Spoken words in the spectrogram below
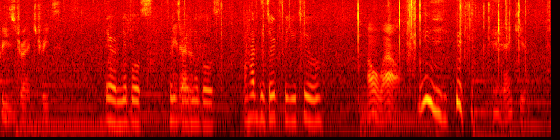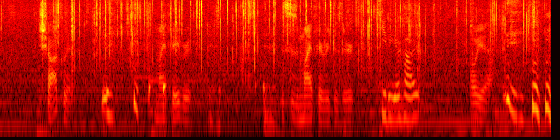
freeze dried treats? They're nibbles, freeze-dried of- nibbles. I have dessert for you, too. Oh wow! Thank you. Chocolate. my favorite. This is my favorite dessert. Key to your heart. Oh yeah.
